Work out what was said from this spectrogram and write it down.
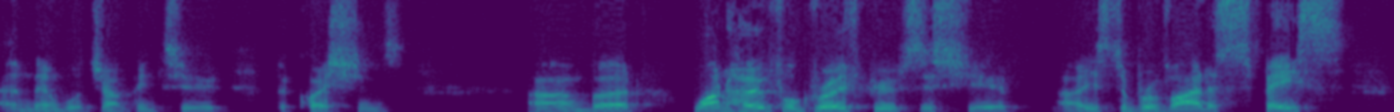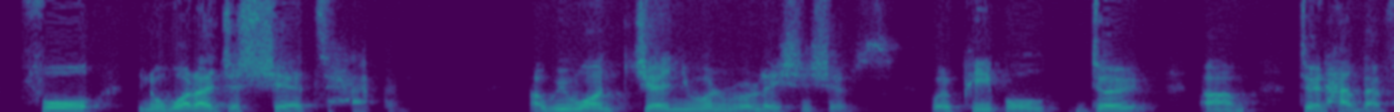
and then we'll jump into the questions. Um, but one hope for growth groups this year uh, is to provide a space for you know what I just shared to happen. Uh, we want genuine relationships where people don't um, don't have that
